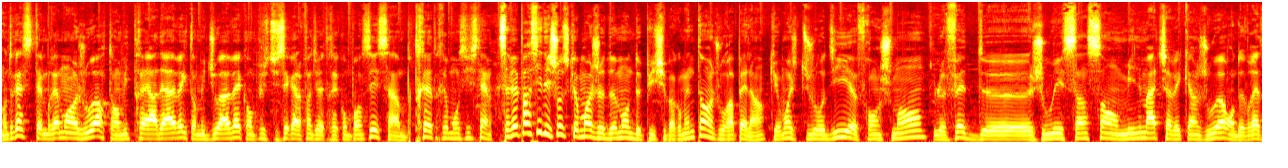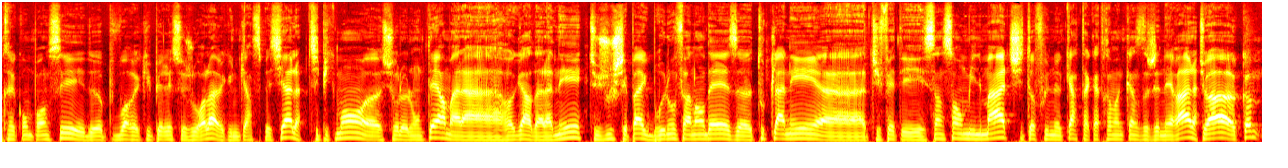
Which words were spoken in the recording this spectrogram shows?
En tout cas, si t'aimes vraiment un joueur, t'as envie de travailler avec, t'as envie de jouer avec, en plus tu sais qu'à la fin tu vas être récompensé, c'est un très très bon système. Ça fait partie des choses que moi je demande depuis je sais pas combien de temps, je vous rappelle, hein, que moi j'ai toujours dit, euh, franchement, le fait de jouer 500, 1000 matchs avec un joueur, on devrait être récompensé et de pouvoir récupérer ce joueur-là avec une carte spéciale. Typiquement, euh, sur le long terme, à la regarde à l'année, tu joues, je sais pas, avec Bruno Fernandez euh, toute l'année, tu fais tes 500 000 matchs, il t'offre une carte à 95 de général. Tu vois, comme,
